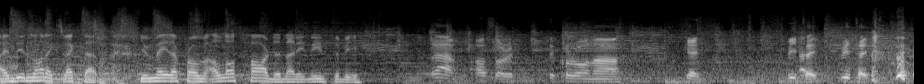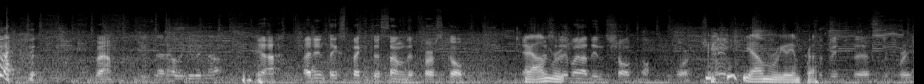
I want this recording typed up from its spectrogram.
I did not expect that. You made that from a lot harder than it needs to be. Damn. Oh, sorry. The corona. Okay. Retake. Retake. Bam. Is that how we do it now? Yeah. I didn't expect to send the first go. Yeah, I'm Especially re- when I didn't shulk up before. yeah, I'm really a impressed. bit uh, slippery.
